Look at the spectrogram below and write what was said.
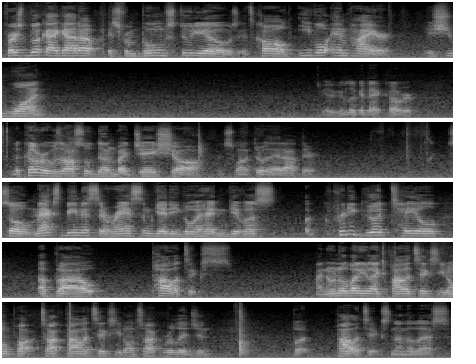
First book I got up is from Boom Studios. It's called Evil Empire, issue one. Get a good look at that cover. And the cover was also done by Jay Shaw. I just want to throw that out there. So Max Bemis and Ransom Getty go ahead and give us a pretty good tale about politics. I know nobody likes politics. You don't po talk politics. You don't talk religion. But politics, nonetheless.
